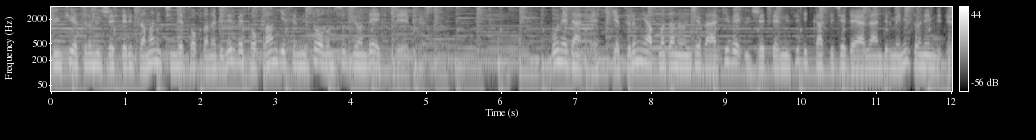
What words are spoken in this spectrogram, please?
çünkü yatırım ücretleri zaman içinde toplanabilir ve toplam getirinizi olumsuz yönde etkileyebilir. Bu nedenle, yatırım yapmadan önce vergi ve ücretlerinizi dikkatlice değerlendirmeniz önemlidir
